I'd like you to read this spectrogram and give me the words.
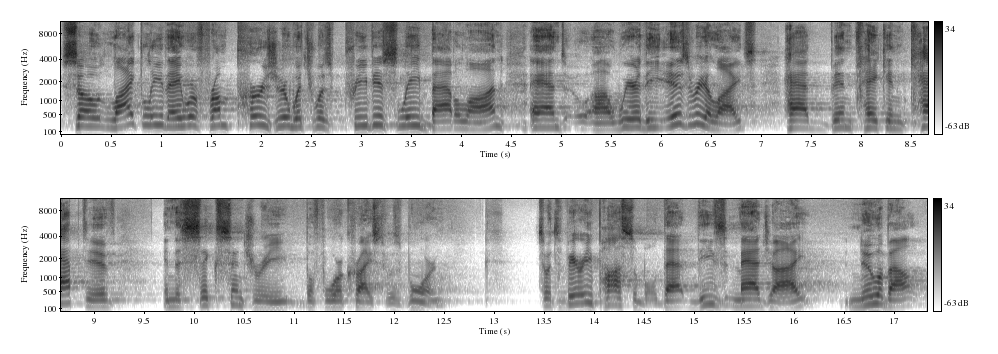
so likely they were from Persia, which was previously Babylon, and uh, where the Israelites had been taken captive in the sixth century before Christ was born. So it's very possible that these Magi knew about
